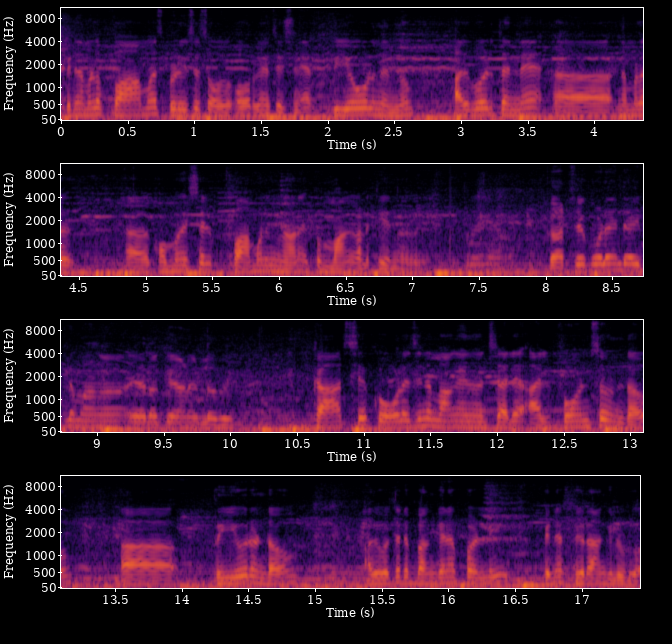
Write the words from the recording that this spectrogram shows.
പിന്നെ നമ്മൾ farmers producers organisation F P ഒയിൽ നിന്നും അതുപോലെ തന്നെ നമ്മൾ കൊമേഴ്ഷ്യൽ ഫാമുകളിൽ നിന്നാണ് ഇപ്പം മാങ്ങ കളക്ട് ചെയ്യുന്നത്. കാർഷിക കോളേജിന്റെ ആയിട്ടുള്ള മാങ്ങ ഏതൊക്കെയാണ് ഉള്ളത്? കാർഷിക കോളേജിന്റെ മാങ്ങ എന്ന് വെച്ചാൽ അൽഫോൺസും ഉണ്ടാവും പ്രിയൂരുണ്ടാവും പ്രിയൂർ ഉണ്ടാവും അതുപോലെ തന്നെ ബങ്കനപ്പള്ളി പിന്നെ ഫിറാങ്കിലുടുക.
